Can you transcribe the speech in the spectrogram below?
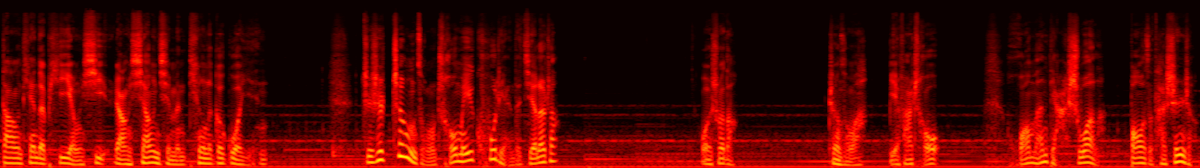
当天的皮影戏让乡亲们听了个过瘾，只是郑总愁眉苦脸的结了账。我说道：“郑总啊，别发愁，黄满嗲说了，包在他身上，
